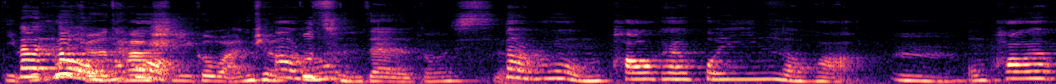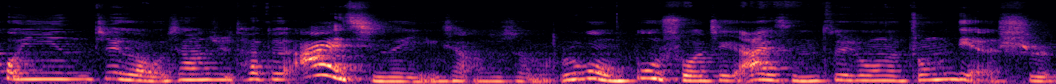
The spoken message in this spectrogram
你不会觉得它是一个完全不存在的东西。那如果我们抛开婚姻的话，嗯，我们抛开婚姻这个偶像剧，它对爱情的影响是什么？如果我们不说这个爱情最终的终点是。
